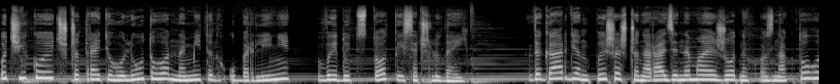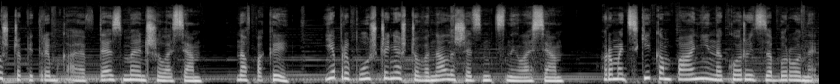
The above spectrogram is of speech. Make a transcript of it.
Очікують, що 3 лютого на мітинг у Берліні вийдуть 100 тисяч людей. The Guardian пише, що наразі немає жодних ознак того, що підтримка АФД зменшилася. Навпаки, є припущення, що вона лише зміцнилася. Громадські кампанії на користь заборони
